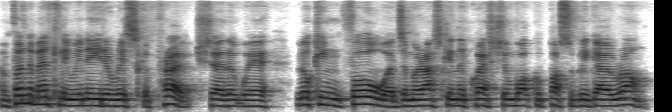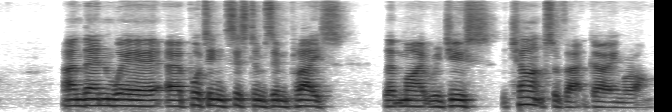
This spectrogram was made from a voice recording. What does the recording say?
And fundamentally, we need a risk approach so that we're looking forwards and we're asking the question, what could possibly go wrong? And then we're uh, putting systems in place that might reduce the chance of that going wrong.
